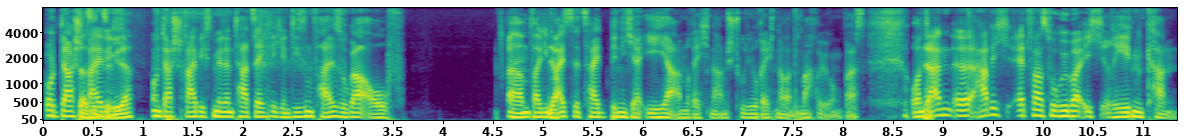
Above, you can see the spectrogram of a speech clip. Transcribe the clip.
und da schreibe ich und da schreibe ich es mir dann tatsächlich in diesem Fall sogar auf. Ähm, weil die ja. meiste Zeit bin ich ja eh hier am Rechner, am Studiorechner und mache irgendwas. Und ja. dann äh, habe ich etwas, worüber ich reden kann.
